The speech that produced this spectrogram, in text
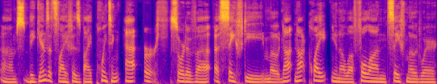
um, begins its life is by pointing at Earth, sort of a, a safety mode, not not quite you know a full on safe mode where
